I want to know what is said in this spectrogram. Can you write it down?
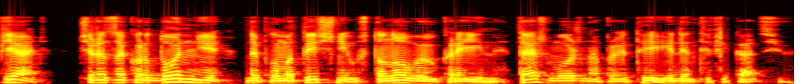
5. Через закордонні дипломатичні установи України теж можна пройти ідентифікацію.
